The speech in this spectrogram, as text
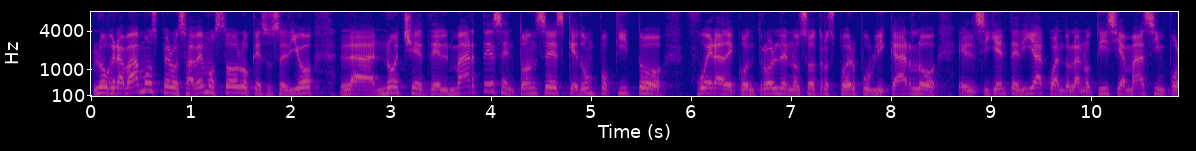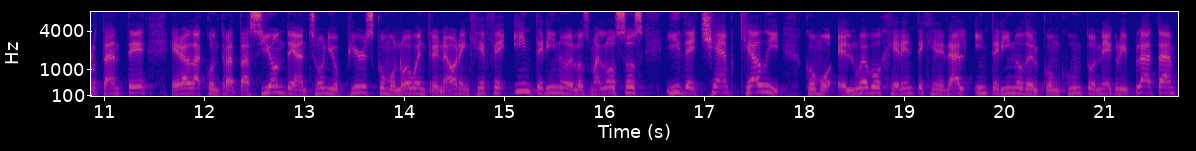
Lo grabamos, pero sabemos todo lo que sucedió la noche del martes, entonces quedó un poquito fuera de control de nosotros poder publicarlo el siguiente día cuando la noticia más importante era la contratación de Antonio Pierce como nuevo entrenador en jefe interino de los Malosos y de Champ Kelly como el nuevo gerente general interino del conjunto negro y plata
